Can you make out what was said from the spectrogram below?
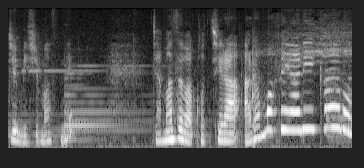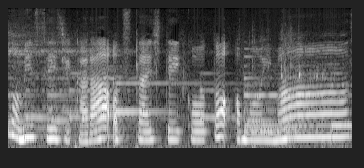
準備しますね。じゃあまずはこちらアロマフェアリーカードのメッセージからお伝えしていこうと思います。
